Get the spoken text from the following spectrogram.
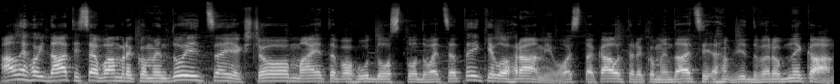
Але гойдатися вам рекомендується, якщо маєте вагу до 120 кілограмів. Ось така от рекомендація від виробника.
